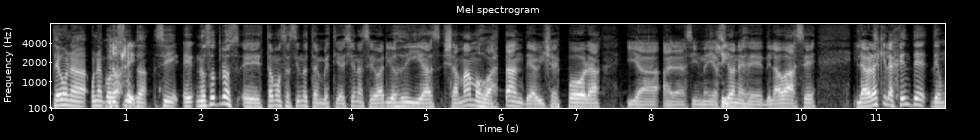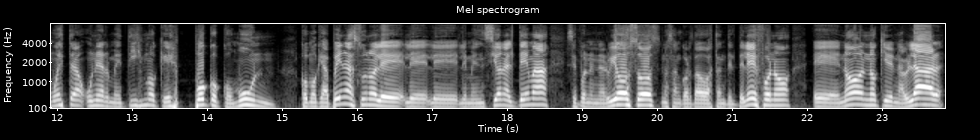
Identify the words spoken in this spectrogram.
te hago una, una No sé. consulta. Sí, eh, nosotros eh, estamos haciendo esta investigación hace varios días, llamamos bastante a Villa Espora y a, a las inmediaciones de, de la base, y la verdad es que la gente demuestra un hermetismo que es poco común. Como que apenas uno le, le- le- le menciona el tema, se ponen nerviosos, nos han cortado bastante el teléfono, eh, no, no quieren hablar.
